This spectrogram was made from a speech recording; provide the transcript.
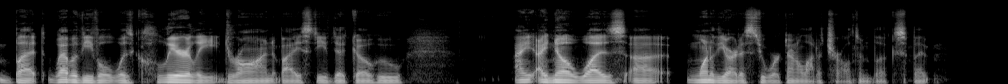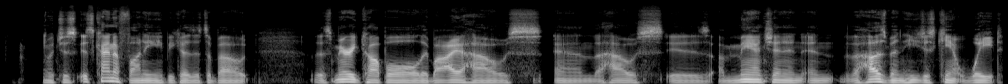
but Web of Evil was clearly drawn by Steve Ditko, who I, I know was uh, one of the artists who worked on a lot of Charlton books, but which is it's kind of funny because it's about this married couple they buy a house and the house is a mansion and, and the husband he just can't wait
